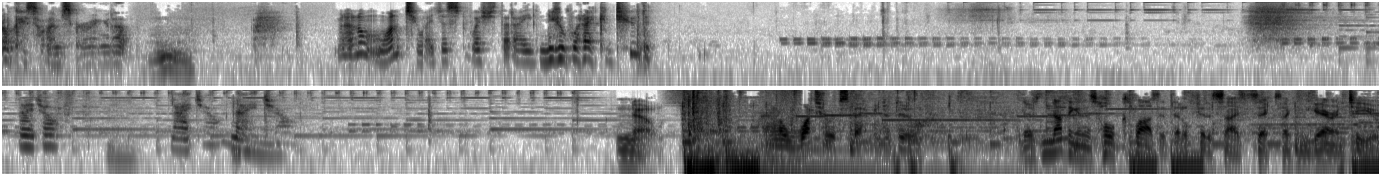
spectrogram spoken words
Okay, so I'm screwing it up. Mm. I mean, I don't want to. I just wish that I knew what I could do to. Nigel. Nigel. Nigel. No. I don't know what you expect me to do. There's nothing in this whole closet that'll fit a size six, I can guarantee you.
